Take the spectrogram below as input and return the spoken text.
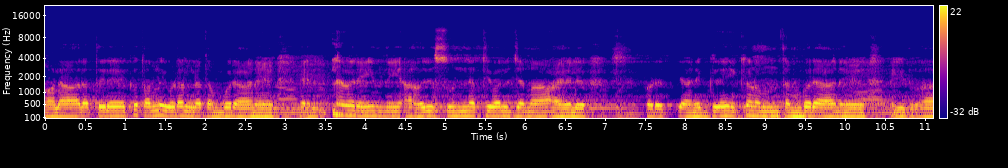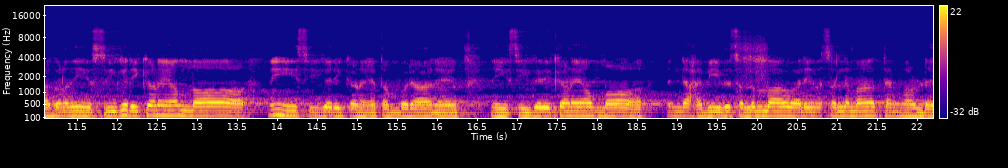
നലാലത്തിലേക്ക് തള്ളിവിടല്ല തമ്പുരാനെ. എല്ലാവരെയും നീ അഹ്ലു സുന്നത്തി വൽ ജമാഅയിൽ ഉൾപ്പെടുത്തി അനുഗ്രഹിക്കണം തമ്പുരാനെ. ഈ ദ്വാകൾ നീ സ്വീകരിക്കണേ അല്ലാ നീ സ്വീകരിക്കണേ തമ്പുരാനെ. നീ സ്വീകരിക്കണേ അല്ലാ നിന്റെ ഹബീബ് സല്ലല്ലാഹു അലൈഹി വസല്ലമ തങ്ങളുടെ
